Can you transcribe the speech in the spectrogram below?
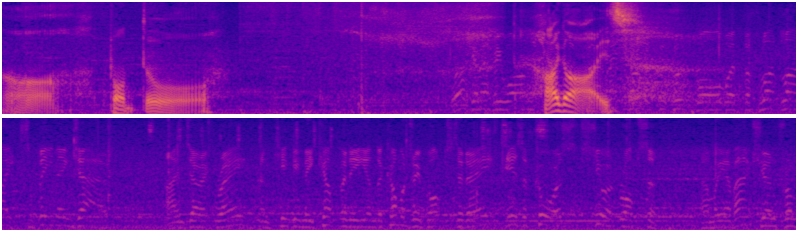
Oh, Bodo. Hi guys. I'm Derek Ray, and keeping me company in the commentary box today is, of course, Stuart Robson. And we have action from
